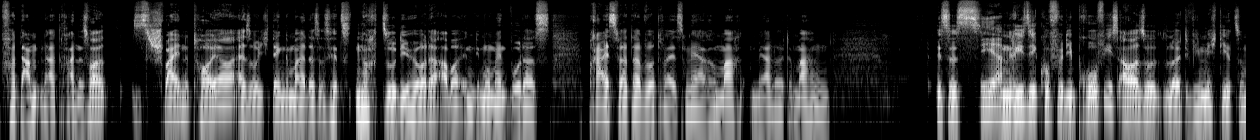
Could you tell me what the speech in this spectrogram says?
verdammt nah dran. Es war schweineteuer. Also ich denke mal, das ist jetzt noch so die Hürde, aber in dem Moment, wo das preiswerter wird, weil es mehrere mehr Leute machen, ist es ja. ein Risiko für die Profis, aber so Leute wie mich, die jetzt so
